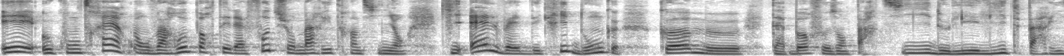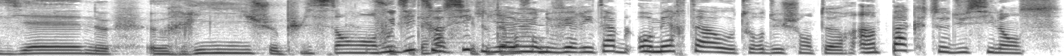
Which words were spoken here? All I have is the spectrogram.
et au contraire, on va reporter la faute sur Marie Trintignant, qui elle va être décrite donc comme euh, d'abord faisant partie de l'élite parisienne, euh, riche, puissante. Vous dites aussi qu'il y a eu une véritable omerta autour du chanteur, un pacte du silence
